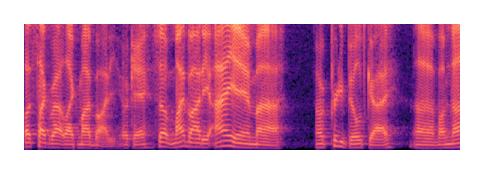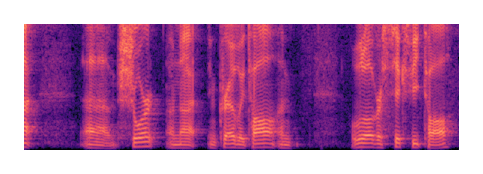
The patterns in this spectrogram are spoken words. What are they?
let's talk about like my body. Okay, so my body, I am uh, I'm a pretty built guy. Um, I'm not um, short. I'm not incredibly tall. I'm a little over six feet tall.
